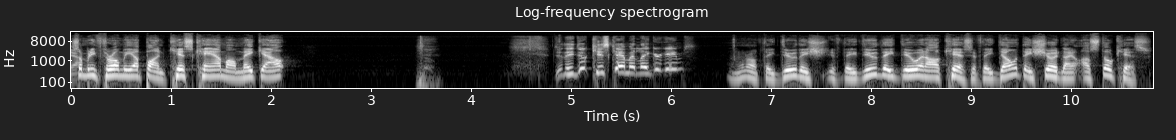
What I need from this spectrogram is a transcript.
Somebody throw me up on Kiss Cam, I'll make out. do they do kiss cam at Laker games? I don't know if they do. They sh- if they do, they do, and I'll kiss. If they don't, they should, and I- I'll still kiss.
